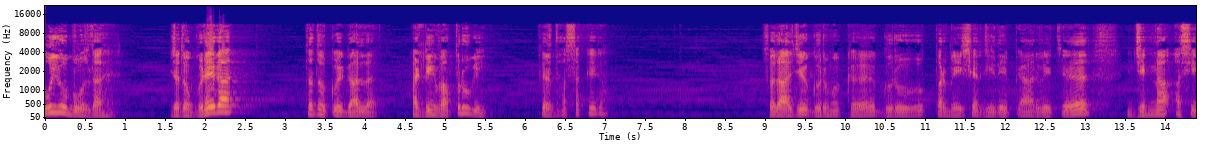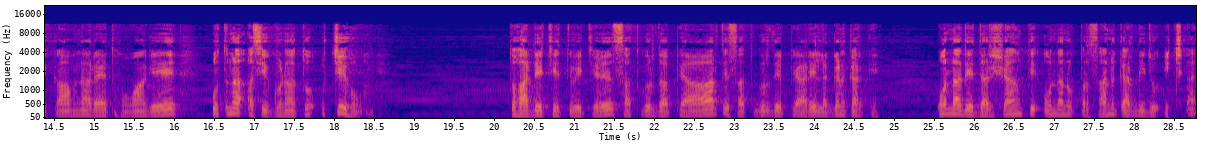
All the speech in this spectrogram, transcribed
ਉਹੀ ਉਹ ਬੋਲਦਾ ਹੈ। ਜਦੋਂ ਗੁੜੇਗਾ, ਤਦੋਂ ਕੋਈ ਗੱਲ ਹੱਡੀ ਵਾਪਰੂਗੀ, ਫਿਰ ਦੱਸ ਸਕੇਗਾ। ਸੋ ਲਾਲ ਜੀ, ਗੁਰਮੁਖ ਗੁਰੂ ਪਰਮੇਸ਼ਰ ਜੀ ਦੇ ਪਿਆਰ ਵਿੱਚ ਜਿੰਨਾ ਅਸੀਂ ਕਾਮਨਾ ਰਹਿਤ ਹੋਵਾਂਗੇ, ਉਤਨਾ ਅਸੀਂ ਗੁਣਾ ਤੋਂ ਉੱਚੇ ਹੋਵਾਂਗੇ। ਤੁਹਾਡੇ ਚਿੱਤ ਵਿੱਚ ਸਤਿਗੁਰ ਦਾ ਪਿਆਰ ਤੇ ਸਤਿਗੁਰ ਦੇ ਪਿਆਰੇ ਲੱਗਣ ਕਰਕੇ, ਉਹਨਾਂ ਦੇ ਦਰਸ਼ਨ ਤੇ ਉਹਨਾਂ ਨੂੰ ਪ੍ਰਸੰਨ ਕਰਨ ਦੀ ਜੋ ਇੱਛਾ ਹੈ,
